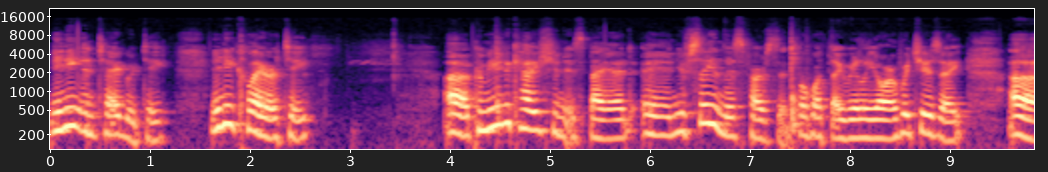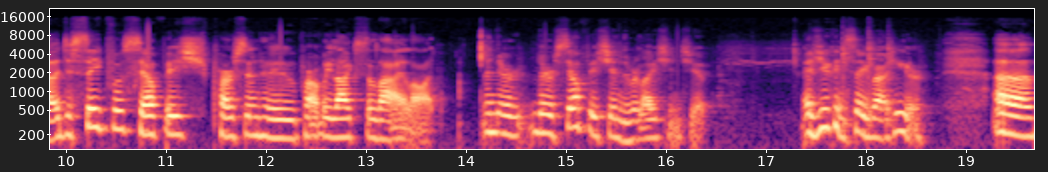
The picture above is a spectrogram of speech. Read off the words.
any integrity, any clarity uh, communication is bad, and you're seeing this person for what they really are, which is a uh, deceitful, selfish person who probably likes to lie a lot, and they're they're selfish in the relationship, as you can see right here. Uh,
